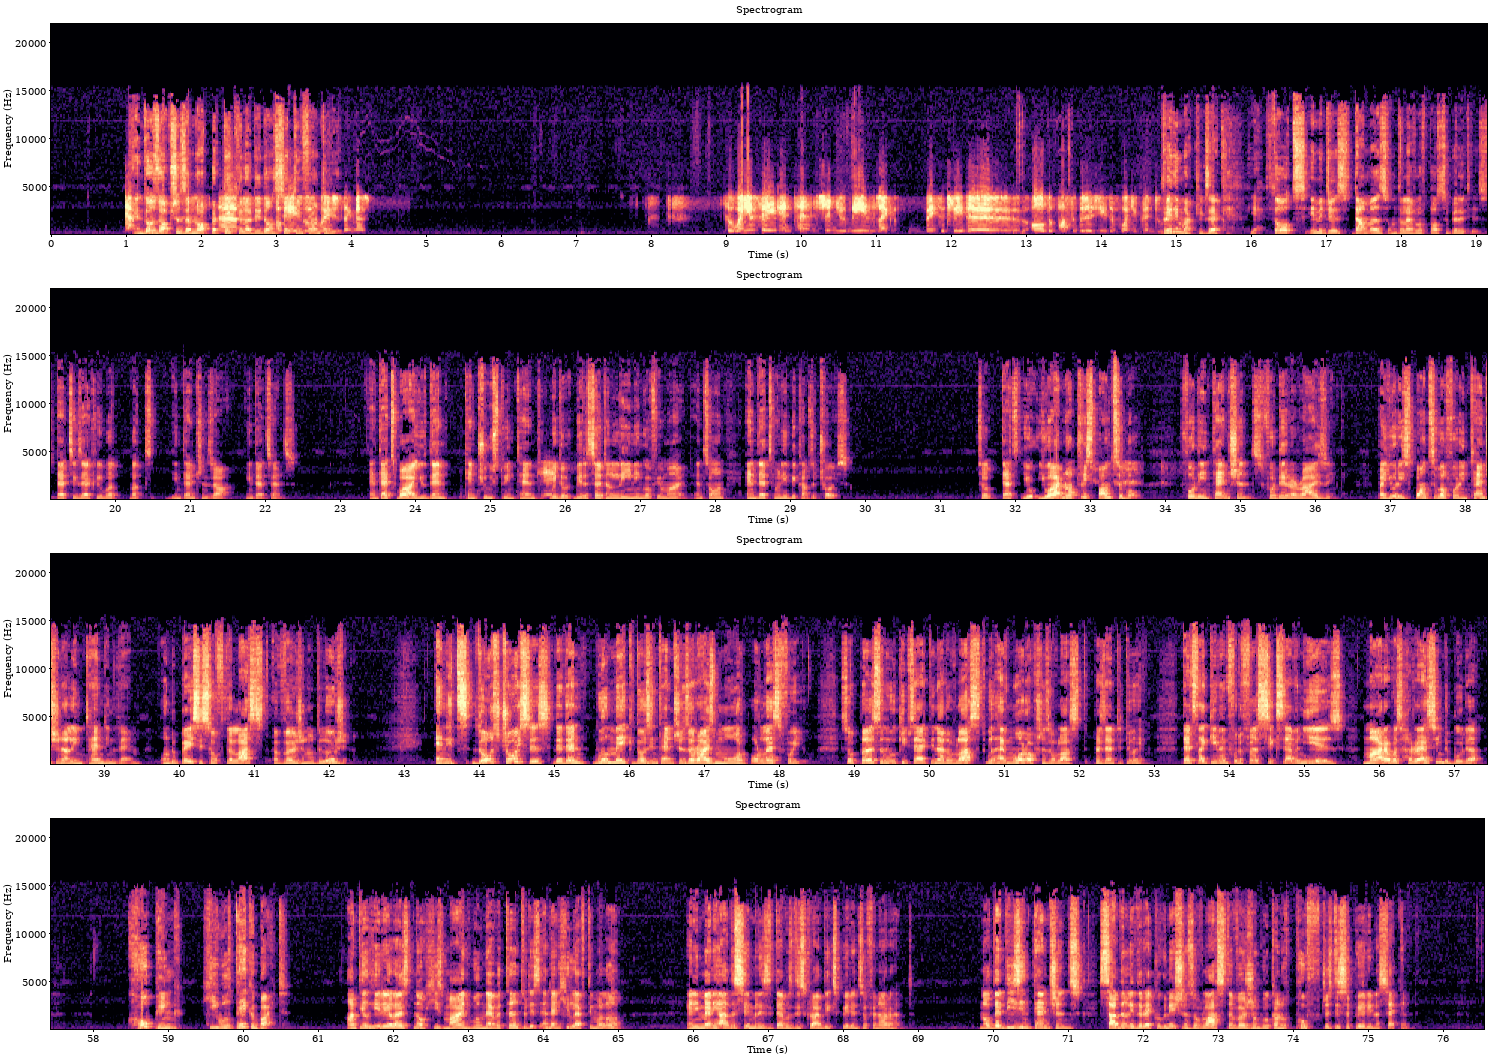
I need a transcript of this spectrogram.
Yeah. And those options are not particular, Um, they don't sit okay, in so front of you. So when you say intention, you mean like basically the all the possibilities of what you can do. Pretty much, exactly. Yeah. Thoughts, images, dhammas on the level of possibilities. That's exactly what, what intentions are in that sense. And that's why you then can choose to intend Okay. with, a, with a certain leaning of your mind and so on. And that's when it becomes a choice. So that's you, you are not responsible for the intentions, for their arising, but you're responsible for intentionally intending them on the basis of the lust, aversion, or delusion. And it's those choices that then will make those intentions arise more or less for you. So a person who keeps acting out of lust will have more options of lust presented to him. That's like even for the first six, seven years, Mara was harassing the Buddha, hoping he will take a bite. Until he realized, no, his mind will never turn to this, and then he left him alone. And in many other similes, that was described the experience of an arahant. Not that these intentions, suddenly the recognitions of lust aversion will kind of poof, just disappear in a second.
